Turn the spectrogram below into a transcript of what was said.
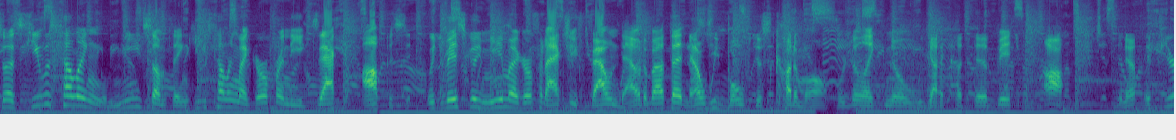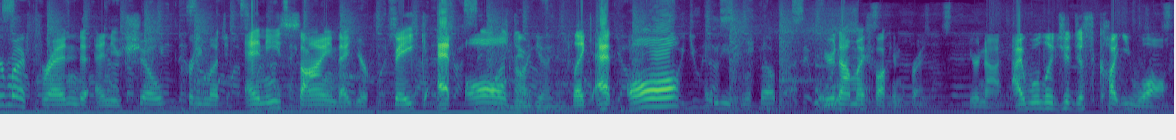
So as he was telling me something, he was telling my girlfriend the exact opposite. Which basically me and my girlfriend actually found out about that. Now we both just cut him off. We're just like, no, we gotta cut the bitch off. You know? If you're my friend and you show pretty much any sign that you're fake at all, dude. Like at all, you're not my fucking friend. You're not. I will legit just cut you off.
